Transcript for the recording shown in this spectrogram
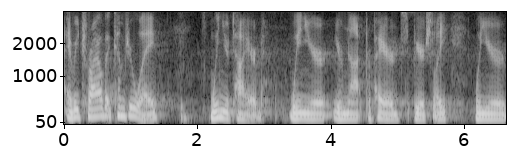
every trial that comes your way when you're tired, when you're, you're not prepared spiritually, when you're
